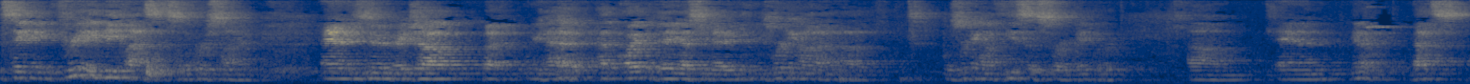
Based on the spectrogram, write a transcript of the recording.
is taking three AP classes for the first time, and he's doing a great job. But we had had quite a day yesterday. He's working on a uh, was working on a thesis for a paper, um, and you know that's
